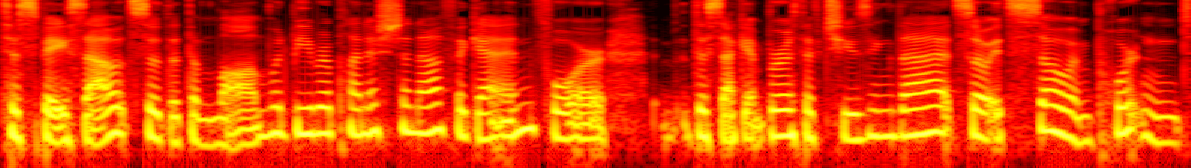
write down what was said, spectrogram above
to space out so that the mom would be replenished enough again for the second birth of choosing that. So it's so important.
